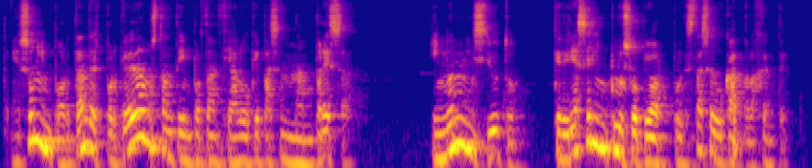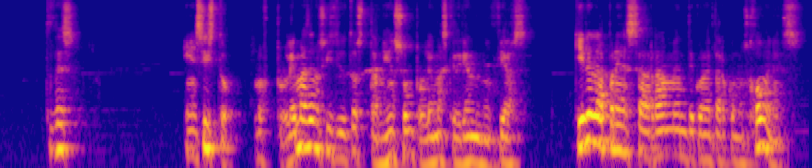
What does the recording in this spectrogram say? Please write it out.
también son importantes. ¿Por qué le damos tanta importancia a algo que pasa en una empresa y no en un instituto? Que debería ser incluso peor, porque estás educando a la gente. Entonces, Insisto, los problemas de los institutos también son problemas que deberían denunciarse. ¿Quiere la prensa realmente conectar con los jóvenes?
